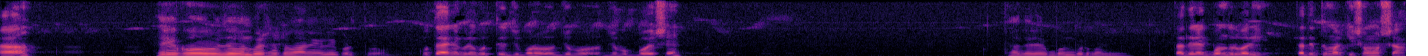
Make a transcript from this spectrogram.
হ্যাঁ? করতো। কোথায় করতে? যুবন যুব- যুবক বয়সে? তাদের এক বন্ধুর বাড়ি। তাদের এক বন্ধুর বাড়ি? তাতে তোমার কি সমস্যা?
